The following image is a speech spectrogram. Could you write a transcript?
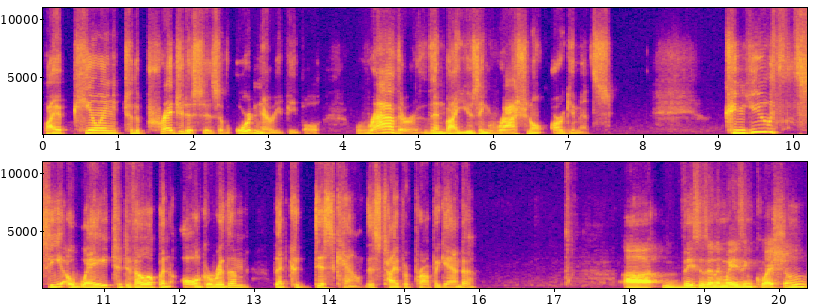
by appealing to the prejudices of ordinary people rather than by using rational arguments. Can you see a way to develop an algorithm that could discount this type of propaganda? Uh, this is an amazing question,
